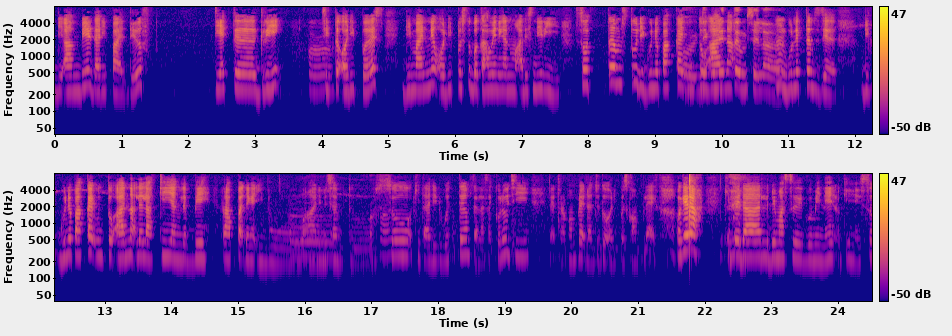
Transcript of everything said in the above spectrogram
diambil daripada teater Greek Oh. cerita Oedipus di mana Oedipus tu berkahwin dengan mak dia sendiri so terms tu diguna pakai oh, untuk dia guna anak terms je lah. Hmm, guna terms je. Diguna pakai untuk anak lelaki yang lebih rapat dengan ibu. Oh, ha, dia macam tu. faham. So, kita ada dua terms dalam psikologi. Electoral complex dan juga Oedipus complex. Okey dah. Kita dah lebih masa 2 minit. Okey, so...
